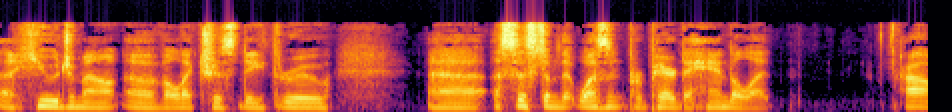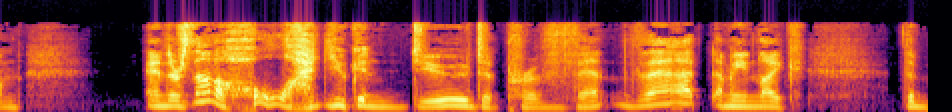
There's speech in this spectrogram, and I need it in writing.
a huge amount of electricity through, uh, a system that wasn't prepared to handle it. Um, and there's not a whole lot you can do to prevent that. I mean, like the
